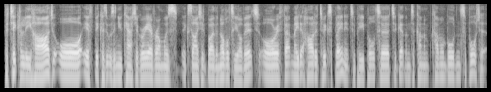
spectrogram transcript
particularly hard, or if because it was a new category, everyone was excited by the novelty of it, or if that made it harder to explain it to people to to get them to kind of come on board and support it.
